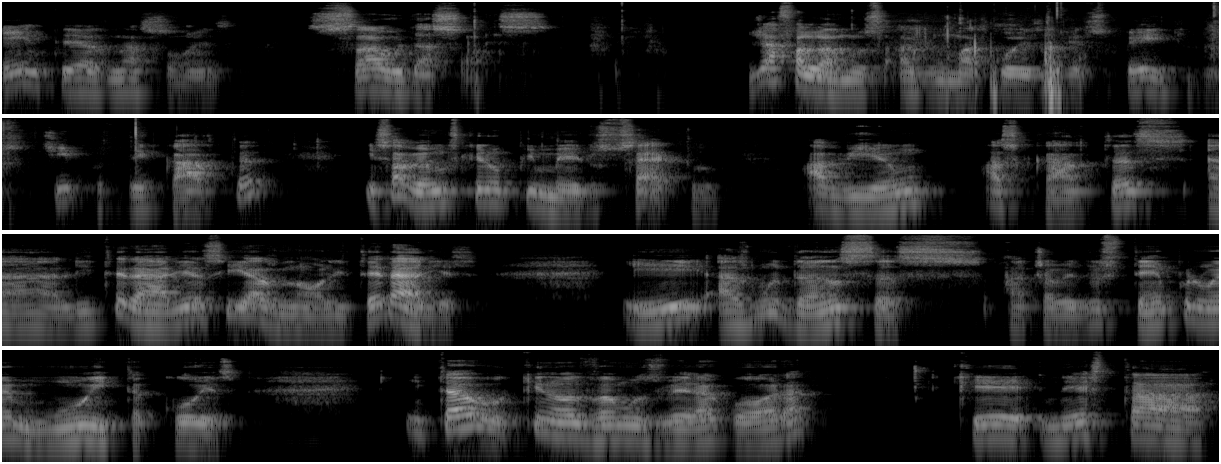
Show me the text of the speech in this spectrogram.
entre as nações, saudações. Já falamos alguma coisa a respeito dos tipos de carta e sabemos que no primeiro século haviam as cartas ah, literárias e as não literárias. E as mudanças através dos tempos não é muita coisa. Então, o que nós vamos ver agora que nesta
